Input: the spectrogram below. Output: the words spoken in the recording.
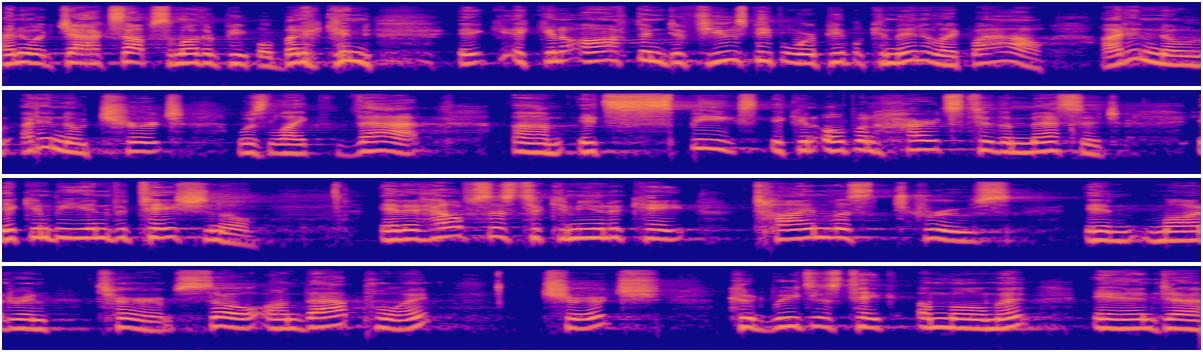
I know it jacks up some other people, but it can, it, it can often diffuse people where people come in and like, wow, I didn't know, I didn't know church was like that. Um, it speaks, it can open hearts to the message. It can be invitational, and it helps us to communicate timeless truths in modern terms. So, on that point, church, could we just take a moment and uh,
